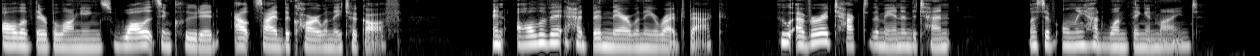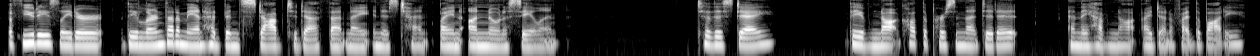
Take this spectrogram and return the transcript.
all of their belongings, wallets included, outside the car when they took off. And all of it had been there when they arrived back. Whoever attacked the man in the tent must have only had one thing in mind. A few days later, they learned that a man had been stabbed to death that night in his tent by an unknown assailant. To this day, they have not caught the person that did it, and they have not identified the body.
